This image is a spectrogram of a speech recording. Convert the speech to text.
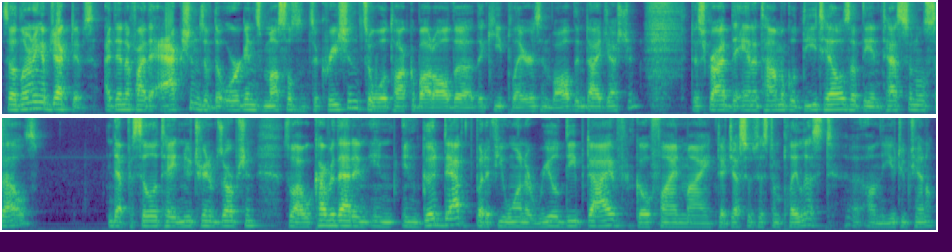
So, learning objectives identify the actions of the organs, muscles, and secretions. So, we'll talk about all the, the key players involved in digestion. Describe the anatomical details of the intestinal cells that facilitate nutrient absorption. So, I will cover that in, in, in good depth, but if you want a real deep dive, go find my digestive system playlist uh, on the YouTube channel.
